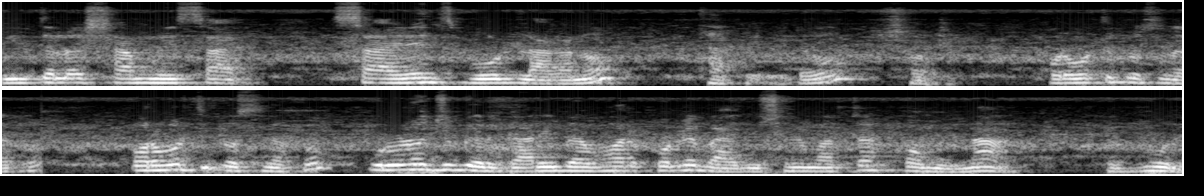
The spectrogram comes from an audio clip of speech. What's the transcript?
বিদ্যালয়ের সামনে সাইলেন্স বোর্ড লাগানো থাকে, এটাও সঠিক। পরবর্তী প্রশ্ন দেখো। পরবর্তী প্রশ্ন দেখো, পুরনো যুগের গাড়ি ব্যবহার করলে বায়ু দূষণের মাত্রা কমে না? ভুল।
